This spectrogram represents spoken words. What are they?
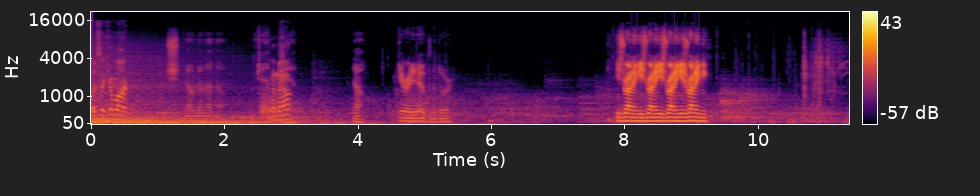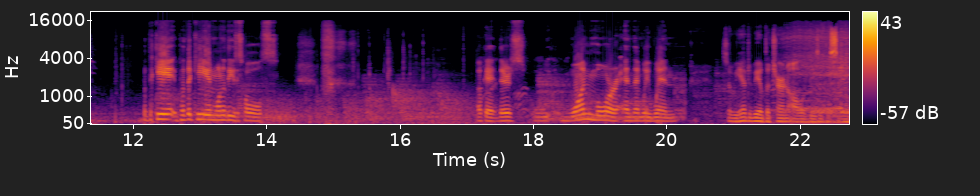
Wesley, come on. Shh, no, no, no, no. Move to him, Come out. him. No. Get ready to open the door. He's running, he's running, he's running, he's running. Put the key. Put the key in one of these holes. Okay, there's one more, and then we win. So we have to be able to turn all of these at the same time.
